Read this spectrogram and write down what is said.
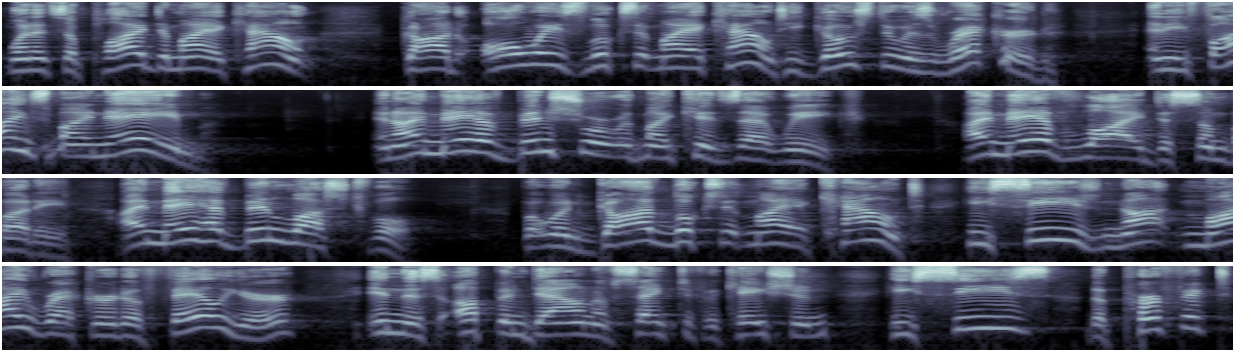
when it's applied to my account, God always looks at my account. He goes through his record and he finds my name. And I may have been short with my kids that week. I may have lied to somebody. I may have been lustful. But when God looks at my account, he sees not my record of failure in this up and down of sanctification. He sees the perfect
